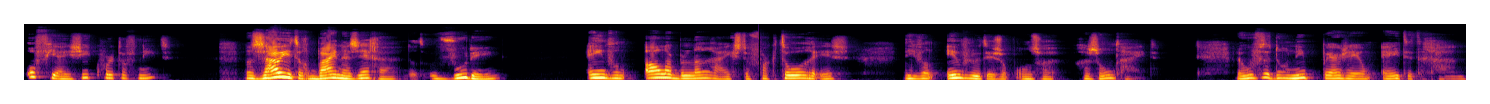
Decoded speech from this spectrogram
of jij ziek wordt of niet, dan zou je toch bijna zeggen dat voeding een van de allerbelangrijkste factoren is die van invloed is op onze gezondheid. Dan hoeft het nog niet per se om eten te gaan,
